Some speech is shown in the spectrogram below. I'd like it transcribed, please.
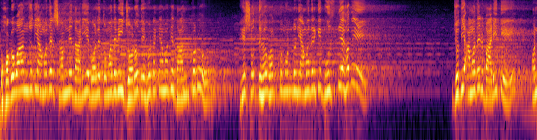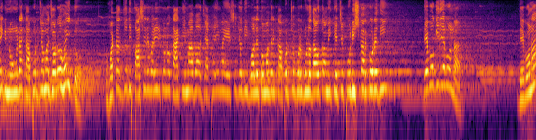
ভগবান যদি আমাদের সামনে দাঁড়িয়ে বলে, তোমাদের এই জড় দেহটাকে আমাকে দান করো? হে সদ্দেহ ভক্তমণ্ডলী আমাদেরকে বুঝতে হবে। যদি আমাদের বাড়িতে অনেক নোংরা কাপড় জামা জড়ো হইতো হঠাৎ যদি পাশের বাড়ির কোনো কাকিমা বা জ্যাঠাইমা এসে যদি বলে, তোমাদের কাপড় চোপড়গুলো দাও তো, আমি কেচে পরিষ্কার করে দিই। দেবো কি দেবো না? দেবো না?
